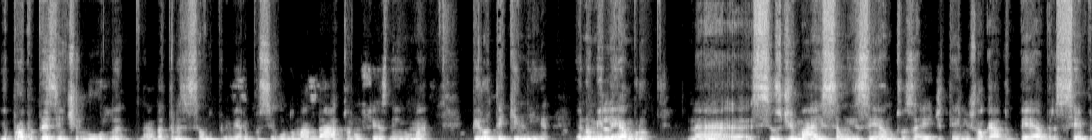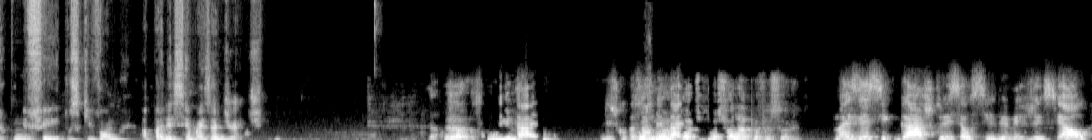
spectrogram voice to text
e o próprio presidente Lula, né, da transição do primeiro para o segundo mandato, não fez nenhuma pirotecnia. Eu não me lembro né, se os demais são isentos aí de terem jogado pedras, sempre com efeitos que vão aparecer mais adiante. Só um detalhe. Desculpa, só um detalhe. Pode, pode falar, professora. Mas esse gasto, esse auxílio emergencial,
